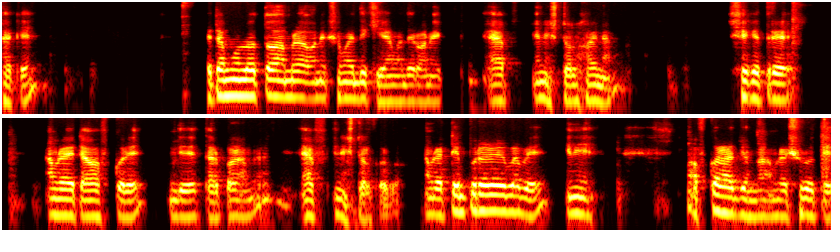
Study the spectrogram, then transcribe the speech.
থাকে। এটা মূলত আমরা অনেক সময় দেখি, আমাদের অনেক অ্যাপ ইনস্টল হয় না। সেক্ষেত্রে আমরা এটা অফ করে দিয়ে তারপর আমরা অ্যাপ ইনস্টল করব। আমরা টেম্পোরারি ভাবে ইনি অফ করার জন্য আমরা শুরুতে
